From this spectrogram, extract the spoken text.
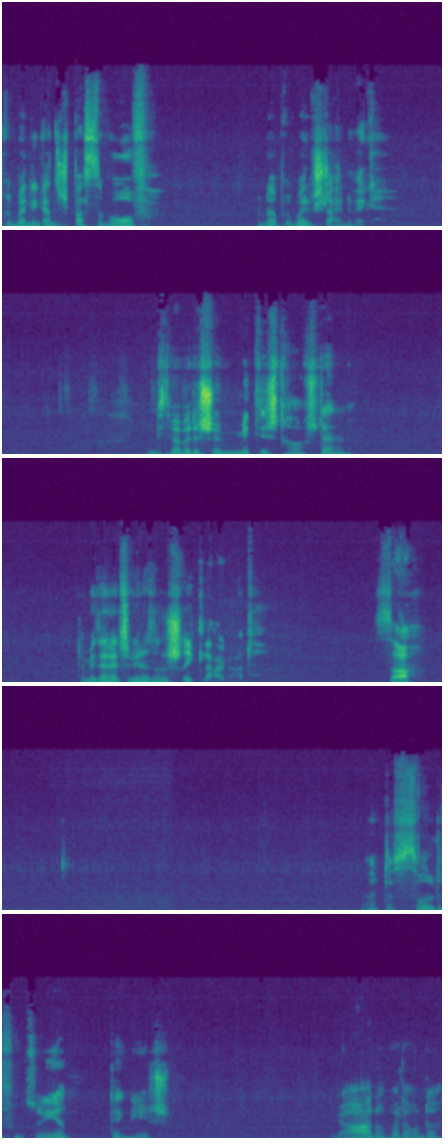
Bringen wir den ganzen Spaß zum Hof. Und dann bringen wir die Steine weg. Und diesmal bitte schön mittig draufstellen. Damit er nicht schon wieder so eine Schräglage hat. So. Ja, das sollte funktionieren, denke ich. Ja, noch weiter runter.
